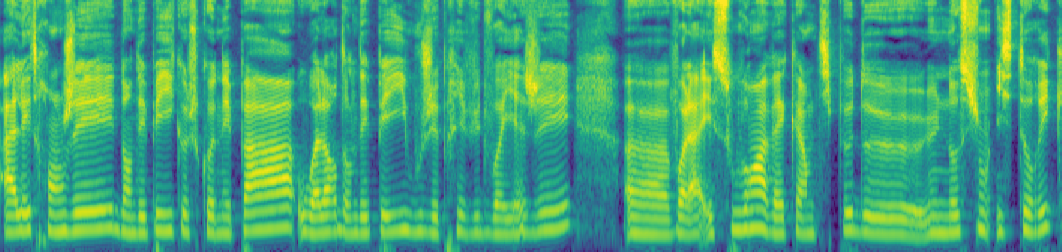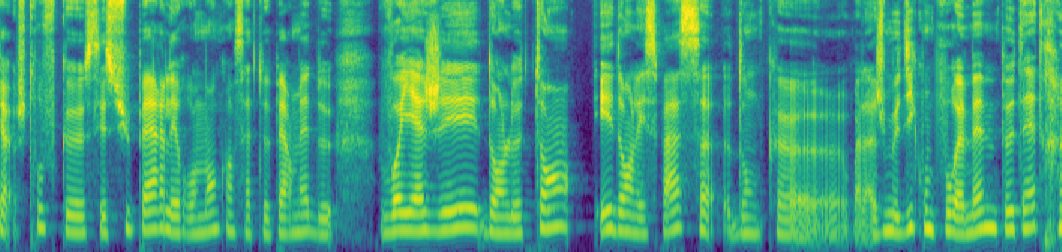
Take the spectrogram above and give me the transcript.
à l'étranger, dans des pays que je connais pas, ou alors dans des pays où j'ai prévu de voyager. Euh, voilà, et souvent avec un petit peu de une notion historique. Je trouve que c'est super les romans quand ça te permet de voyager dans le temps et dans l'espace. Donc euh, voilà, je me dis qu'on pourrait même peut-être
